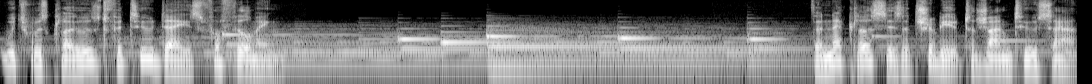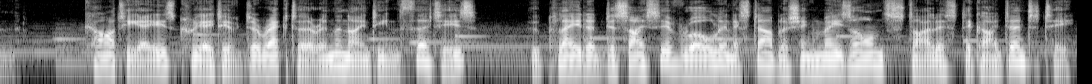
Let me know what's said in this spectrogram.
which was closed for two days for filming. The necklace is a tribute to Jeanne Toussaint, Cartier's creative director in the 1930s, who played a decisive role in establishing Maison's stylistic identity.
